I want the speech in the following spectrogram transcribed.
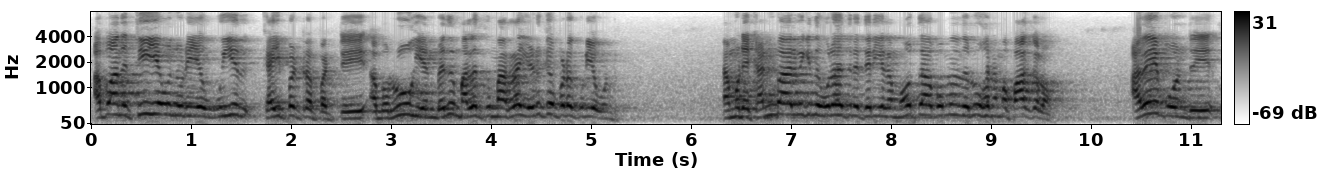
அப்போ அந்த தீயவனுடைய உயிர் கைப்பற்றப்பட்டு அப்போ ரூஹ் என்பது மலக்குமார்களாக எடுக்கப்படக்கூடிய ஒன்று. நம்முடைய கண் பார்வைக்கு இந்த உலகத்தில் தெரியல மௌத்தா போகும்போது அந்த ரூஹை நம்ம பார்க்குறோம். அதே போன்று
